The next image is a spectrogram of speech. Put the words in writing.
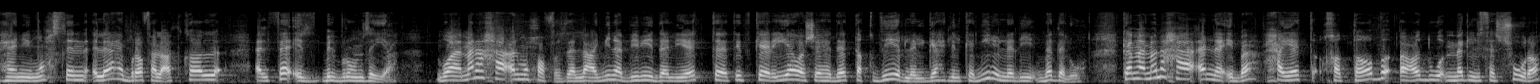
هاني محسن لاعب رفع الأثقال الفائز بالبرونزية. ومنح المحافظ اللاعبين بميداليات تذكارية وشهادات تقدير للجهد الكبير الذي بذلوه. كما منح النائبة حياة خطاب عضو مجلس الشورى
